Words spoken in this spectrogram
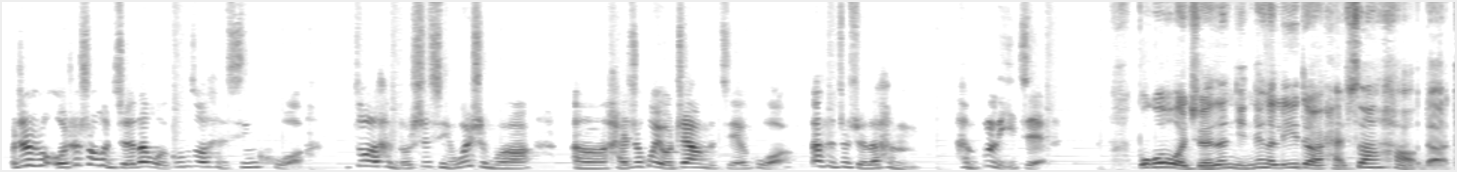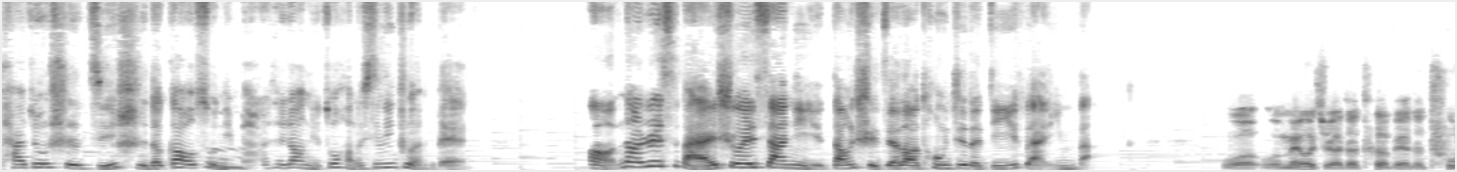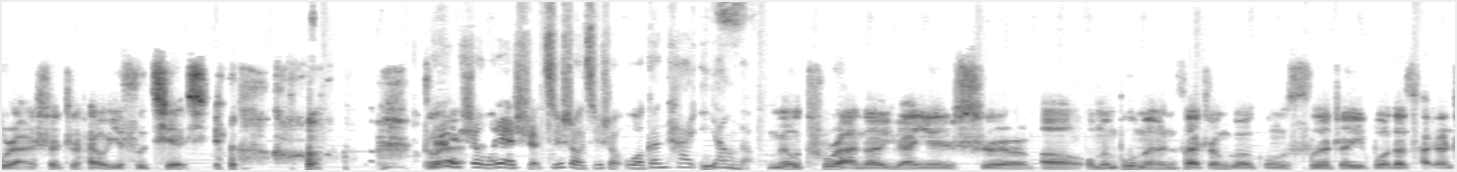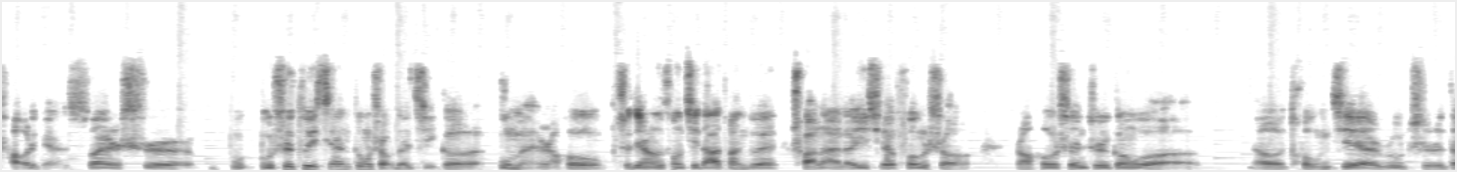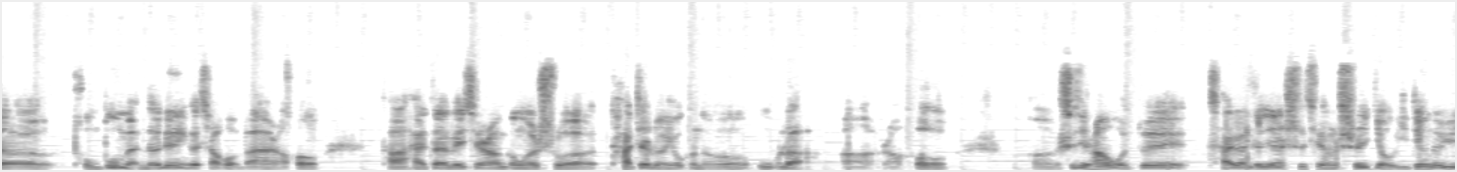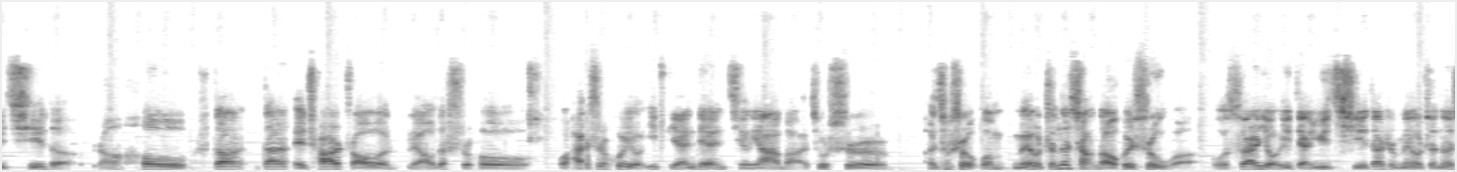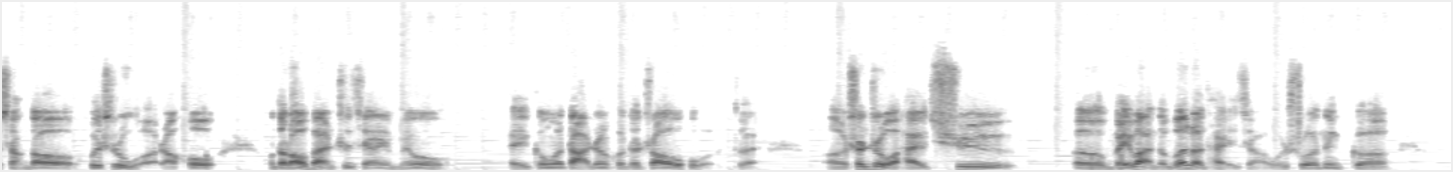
我就说，我就说，我觉得我工作很辛苦，做了很多事情，为什么嗯还是会有这样的结果？当时就觉得很很不理解。不过我觉得你那个 leader 还算好的，他就是及时的告诉你们，而且让你做好了心理准备。哦，那瑞思白说一下你当时接到通知的第一反应吧。我我没有觉得特别的突然，甚至还有一丝窃喜。我也是，我也是，举手举手，我跟他一样的。没有突然的原因是，呃，我们部门在整个公司这一波的裁员潮里面，算是不不是最先动手的几个部门。然后实际上从其他团队传来了一些风声，然后甚至跟我呃同届入职的同部门的另一个小伙伴，然后。他还在微信上跟我说，他这轮有可能无了啊。然后，嗯，实际上我对裁员这件事情是有一定的预期的。然后，当但 HR 找我聊的时候，我还是会有一点点惊讶吧。就是，呃，就是我没有真的想到会是我。我虽然有一点预期，但是没有真的想到会是我。然后，我的老板之前也没有，哎，跟我打任何的招呼。对，呃，甚至我还去。呃，委婉的问了他一下，我说那个，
